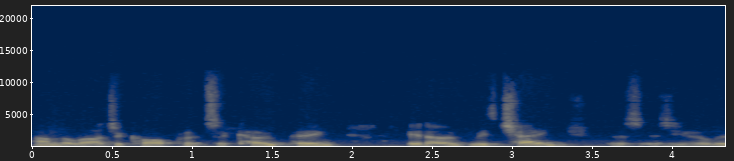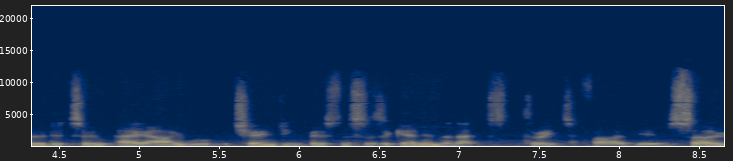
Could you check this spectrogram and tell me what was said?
and the larger corporates are coping you know, with change, as, as you alluded to, AI will be changing businesses again in the next three to five years. So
